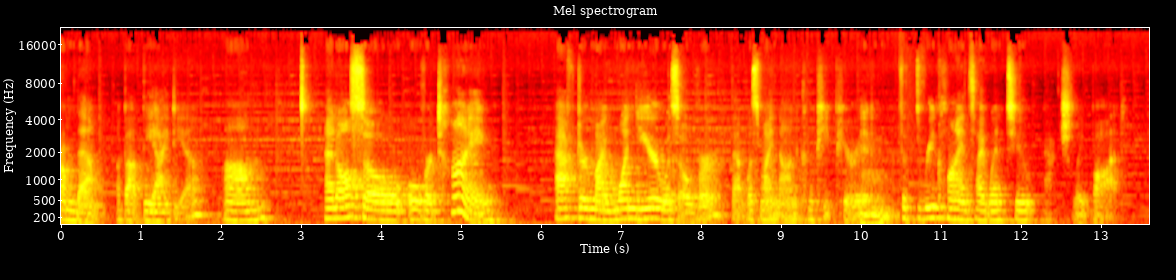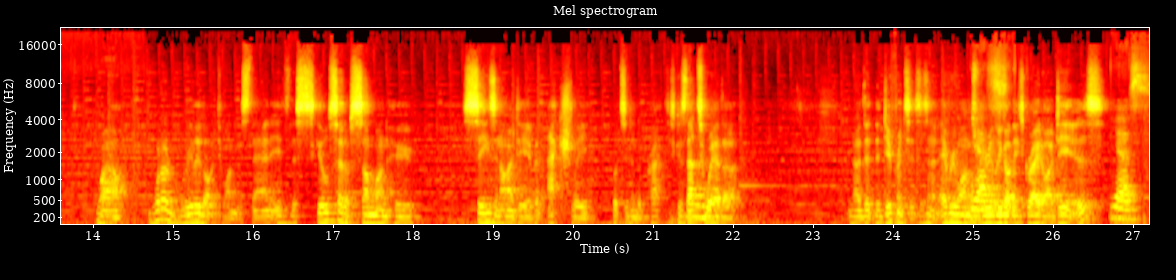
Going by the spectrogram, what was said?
from them about the idea. Um, and also over time, after my one year was over, that was my non compete period, the three clients I went to actually bought. Wow. What I'd really like to understand is the skill set of someone who sees an idea but actually puts it into practice, because that's where the you know the, the difference is, isn't it? Everyone's Yes. really got these great ideas. Yes,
